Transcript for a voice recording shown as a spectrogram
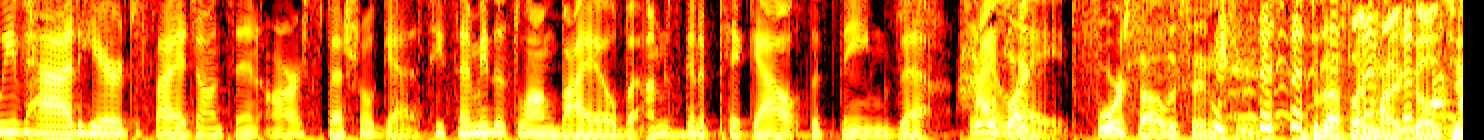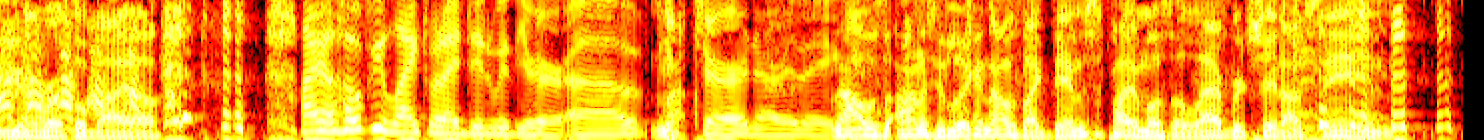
we've had here Josiah Johnson, our special guest. He sent me this long bio, but I'm just going to pick out the things that It was like four solid sentences, but that's like my go-to universal bio. I hope you liked what I did with your uh, Nah. picture and everything. I was honestly looking. I was like, "Damn, this is probably the most elaborate shit I've seen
